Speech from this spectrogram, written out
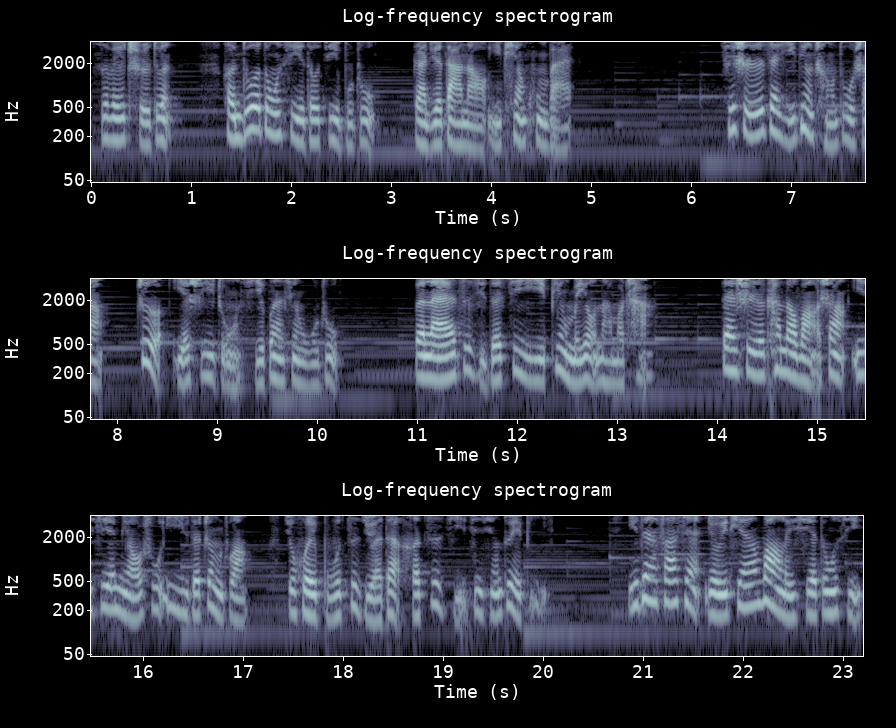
思维迟钝，很多东西都记不住，感觉大脑一片空白。”其实，在一定程度上，这也是一种习惯性无助。本来自己的记忆并没有那么差。但是看到网上一些描述抑郁的症状，就会不自觉的和自己进行对比。一旦发现有一天忘了一些东西，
